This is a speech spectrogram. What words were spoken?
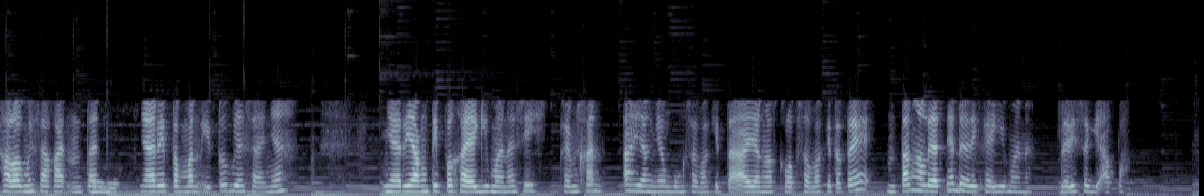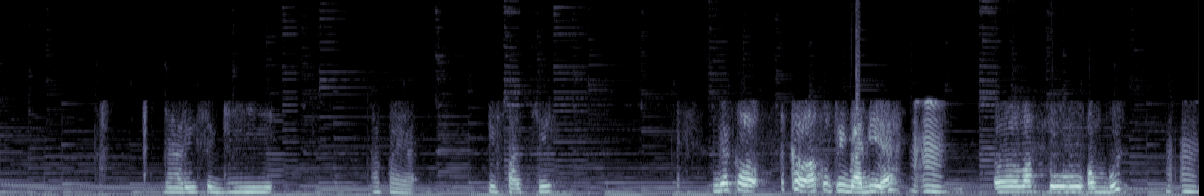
kalau misalkan entar Hmm. nyari teman itu biasanya nyari yang tipe kayak gimana sih? Kayak misalkan ah yang nyambung sama kita, ah yang ngeklop sama kita teh entah ngelihatnya dari kayak gimana? Dari segi apa? dari segi apa ya sifat sih enggak kalau kalau aku pribadi ya Mm-mm. eh, waktu ombus Mm-mm.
